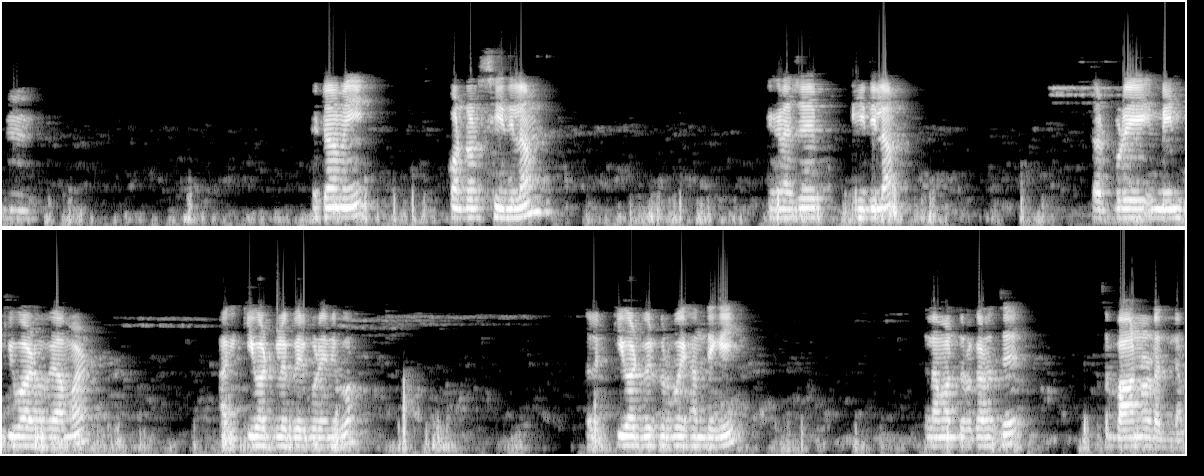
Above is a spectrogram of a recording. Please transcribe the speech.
হুম এটা আমি কন্ট্রোল সি দিলাম। এখানে আছে ভি দিলাম। তারপরে মেন কিওয়ার্ড হবে আমার। আগে কিওয়ার্ডগুলো বের করে নিব। তাহলে কিওয়ার্ড বের করব এখান থেকেই। তাহলে আমার দরকার হচ্ছে আচ্ছা বাউন্নটা দিলাম।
